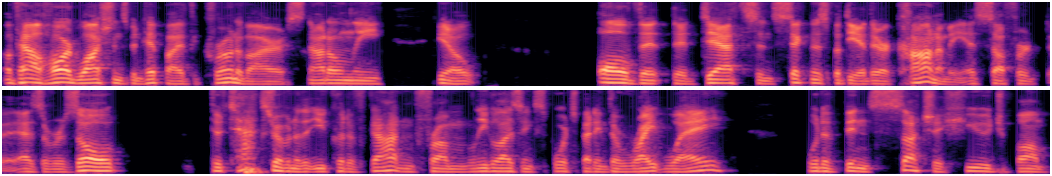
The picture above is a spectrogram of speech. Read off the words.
of how hard Washington's been hit by the coronavirus. Not only, you know, all the the deaths and sickness, but the, their economy has suffered as a result. The tax revenue that you could have gotten from legalizing sports betting the right way would have been such a huge bump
